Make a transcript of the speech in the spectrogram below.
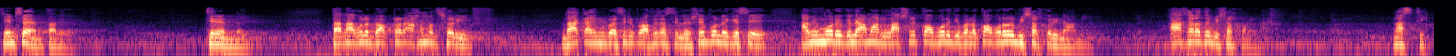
চিনছেন তারে? চিনেন নাই। তার নাম হলো ডক্টর আহমদ শরীফ, ঢাকা ইউনিভার্সিটির প্রফেসর ছিল সে বলে গেছে, আমি মরে গেলে আমার লাশের কবরে দিব না কবরের বিশ্বাস করি না আমি। আখেরাতে বিশ্বাস করে না। নাস্তিক।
